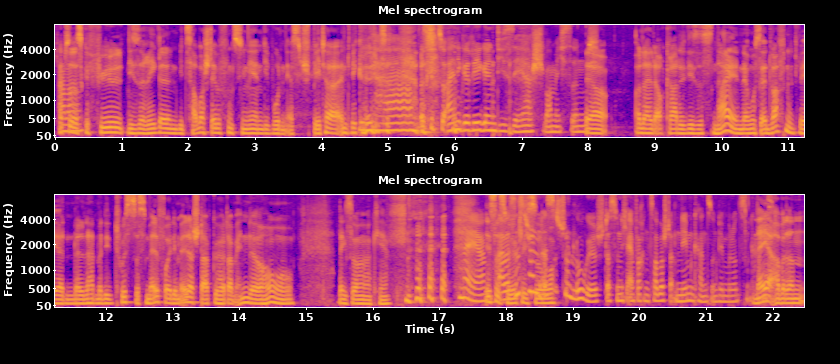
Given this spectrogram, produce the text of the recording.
Ich habe so das Gefühl, diese Regeln, wie Zauberstäbe funktionieren, die wurden erst später entwickelt. Ja, es gibt so einige Regeln, die sehr schwammig sind. Ja. Oder halt auch gerade dieses Nein, er muss entwaffnet werden. Dann hat man die Twist, dass Malfoy dem Elderstab gehört am Ende. Oh. Denkst du, okay. Naja, Ist das aber es wirklich ist, schon, so? es ist schon logisch, dass du nicht einfach einen Zauberstab nehmen kannst und den benutzen kannst. Naja, aber dann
